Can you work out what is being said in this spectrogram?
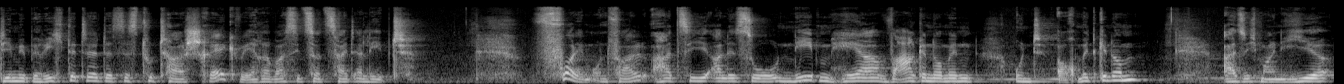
die mir berichtete, dass es total schräg wäre, was sie zurzeit erlebt. Vor dem Unfall hat sie alles so nebenher wahrgenommen und auch mitgenommen. Also ich meine hier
